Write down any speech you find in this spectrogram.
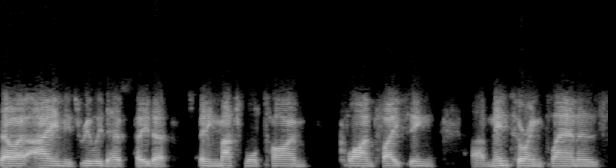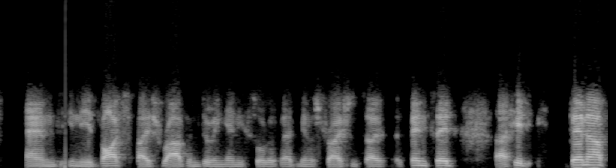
So our aim is really to have Peter spending much more time client facing, uh, mentoring planners, and in the advice space rather than doing any sort of administration. So as Ben said, uh, hit Ben up,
